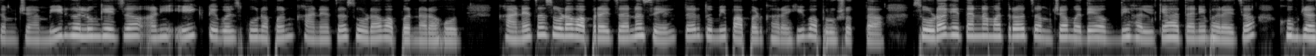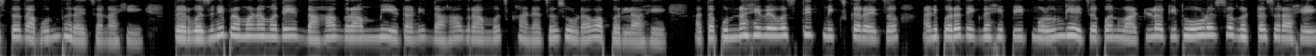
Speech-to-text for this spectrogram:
चमचा मीठ घालून घ्यायचं आणि एक टेबलस्पून आपण खाण्याचा सोडा वापरणार आहोत. खाण्याचा सोडा वापरायचा नसेल तर तुम्ही पापड खाराही वापरू शकता. सोडा घेताना मात्र चमच्यामध्ये अगदी हलक्या हाताने भरायचा खूप जास्त दाबून भरायचा नाही. तर वजनी प्रमाणामध्ये दहा ग्राम मीठ आणि दहा ग्रामच खाण्याचा सोडा वापरला आहे. आता पुन्हा हे व्यवस्थित मिक्स करायचं आणि परत एकदा हे पीठ मळून घ्यायचं पण वाटलं की थोडंसं घट्टसर आहे.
